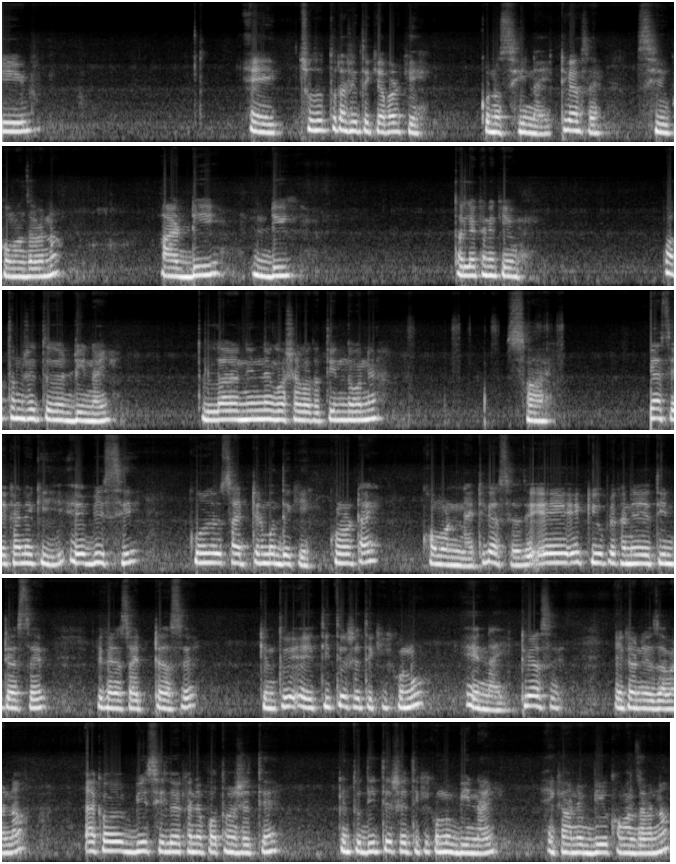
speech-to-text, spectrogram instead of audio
এই চতুর্থ রাশিতে কি আবার কি? কোনো সি নাই, ঠিক আছে? সিও কমা যাবে না। আর ডি ডি, তাহলে এখানে কি? প্রথম রাশিতে ডি নাই। তাহলে নির্ণয় ঘষা কত তিন দোকানে ছয়। ঠিক আছে, এখানে কি? এ, বি, সি কোন সাইডটার মধ্যে কি? কোনোটাই কমন নাই, ঠিক আছে? যে এ কিউব এখানে তিনটে আছে এখানে চারটে আছে, কিন্তু এই তৃতীয় সাথে কি কোনো এ নাই, ঠিক আছে? এখানে যাবে না। একভাবে বি ছিল এখানে প্রথম সাথে কিন্তু দ্বিতীয় সাথে কি কোনো বি নাই কারণে বিও কমা যাবে না।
